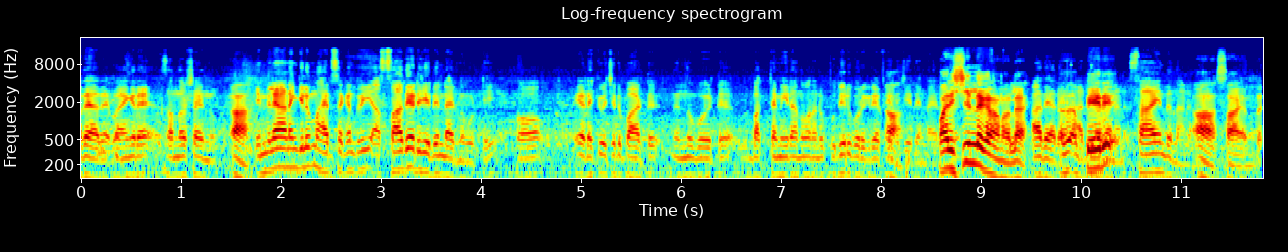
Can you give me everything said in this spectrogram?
അതെ അതെ ഭയങ്കര സന്തോഷമായിരുന്നു. ഇന്നലെ ആണെങ്കിലും ഹയർ സെക്കൻഡറി അസാധ്യമായിട്ട് ചെയ്തിട്ടുണ്ടായിരുന്നു കുട്ടി. അപ്പോൾ ഇടയ്ക്ക് വെച്ചിട്ട് പാട്ട് നിന്ന് പോയിട്ട് ഭക്തമീര എന്ന് പറഞ്ഞ പുതിയൊരു കൊറിയോഗ്രാഫി ചെയ്തിട്ടുണ്ടായിരുന്നു. പരിശീലകനാണോ അല്ലേ? അതെ അതെ പേര്? സായന്ത് എന്നാണ്. ആ സായന്ത്.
